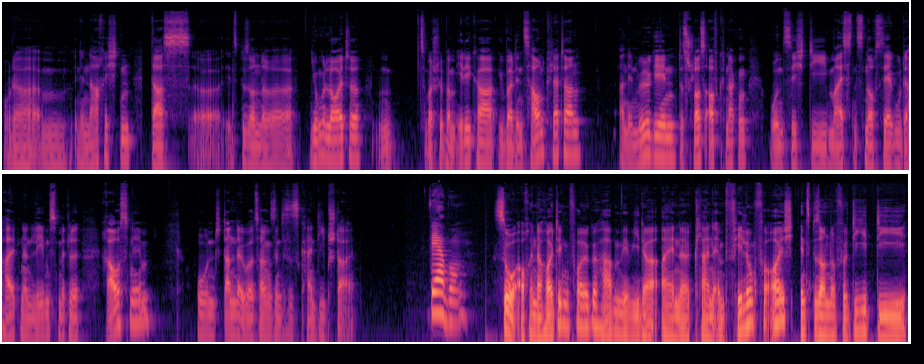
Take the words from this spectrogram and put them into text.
oder ähm, in den Nachrichten, dass äh, insbesondere junge Leute, zum Beispiel beim Edeka, über den Zaun klettern, an den Müll gehen, das Schloss aufknacken und sich die meistens noch sehr gut erhaltenen Lebensmittel rausnehmen und dann der Überzeugung sind, es ist kein Diebstahl. Werbung. So, auch in der heutigen Folge haben wir wieder eine kleine Empfehlung für euch, insbesondere für die, die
